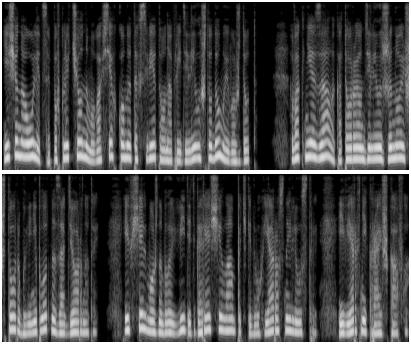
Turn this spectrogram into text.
Еще на улице, по включенному во всех комнатах света, он определил, что дома его ждут. В окне зала, который он делил с женой, шторы были неплотно задернуты, и в щель можно было видеть горящие лампочки двухъярусной люстры и верхний край шкафа.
